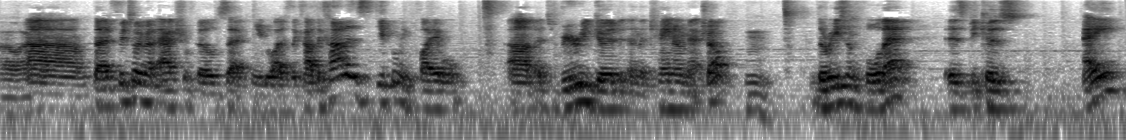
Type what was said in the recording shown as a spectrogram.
Oh, okay. Um, but if we're talking about actual builds that can utilize the card, the card is definitely playable. Um, it's very good in the Kano matchup. Hmm. The reason for that is because A,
